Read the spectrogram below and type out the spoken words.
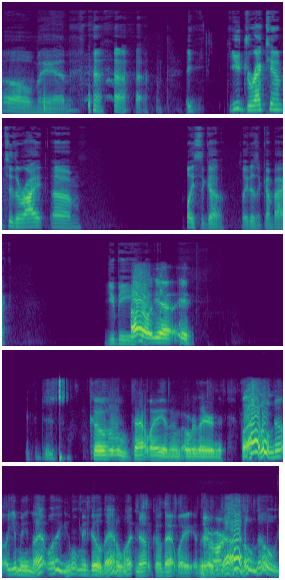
Oh man. Can you direct him to the right um place to go so he doesn't come back? You be Oh, yeah. If, if just go that way and then over there. And well, I don't know. You mean that way? You want me to go that way? No, go that way. And then There are "No, I don't know.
